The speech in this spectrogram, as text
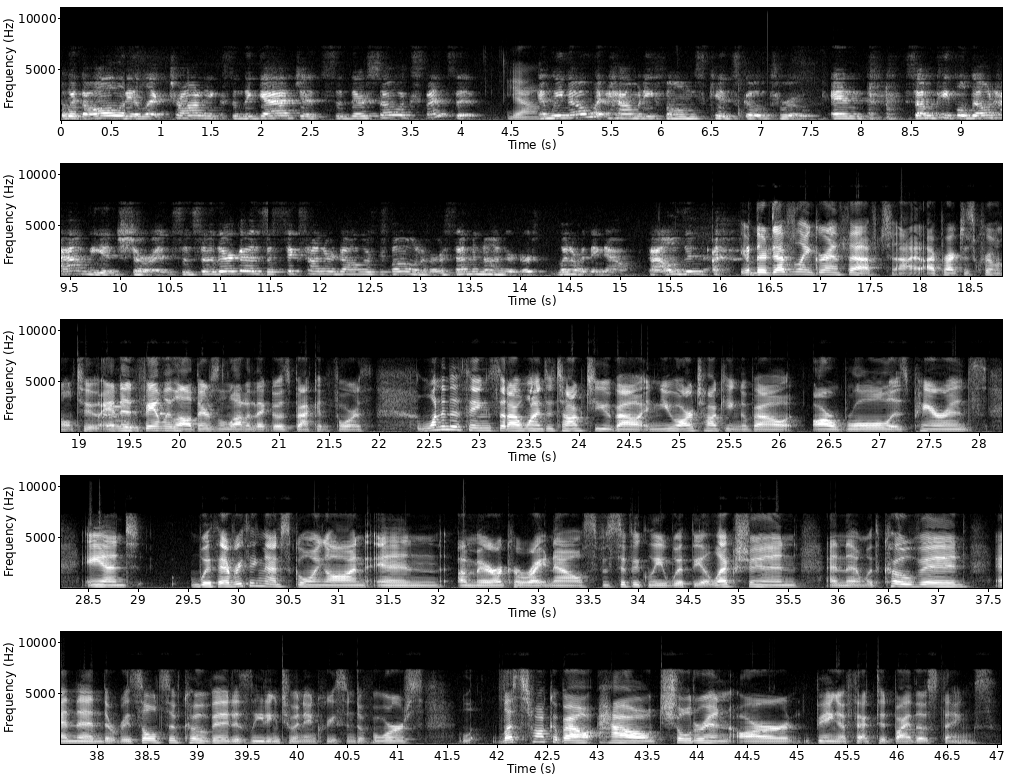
with all of the electronics and the gadgets, they're so expensive. Yeah. And we know what how many phones kids go through. And some people don't have the insurance. And so there goes a $600 phone or a 700 or what are they now? Thousand? They're definitely grand theft. I, I practice criminal too. And in oh. family law, there's a lot of that goes back and forth. One of the things that I wanted to talk to you about, and you are talking about our role as parents and with everything that's going on in America right now, specifically with the election and then with COVID, and then the results of COVID is leading to an increase in divorce. Let's talk about how children are being affected by those things.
